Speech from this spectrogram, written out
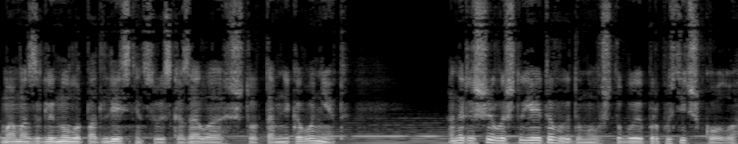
Мама заглянула под лестницу и сказала, что там никого нет. Она решила, что я это выдумал, чтобы пропустить школу.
